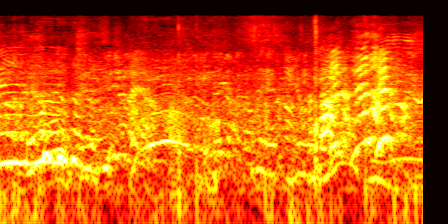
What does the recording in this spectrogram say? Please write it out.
여기는 아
